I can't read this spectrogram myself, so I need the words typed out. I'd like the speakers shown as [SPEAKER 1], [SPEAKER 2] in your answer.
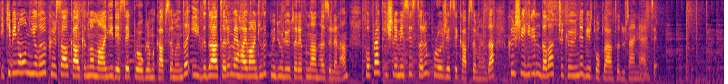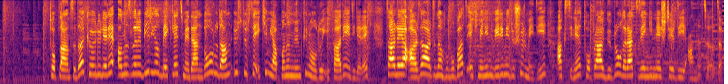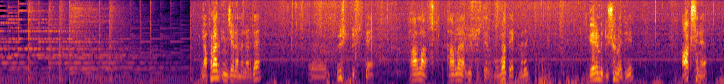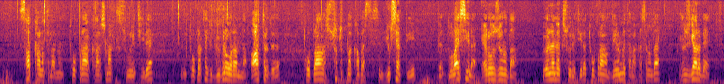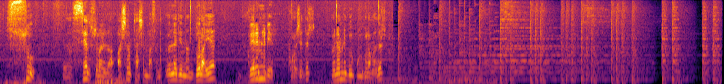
[SPEAKER 1] 2010 yılı Kırsal Kalkınma Mali Destek Programı kapsamında İl Gıda Tarım ve Hayvancılık Müdürlüğü tarafından hazırlanan Toprak İşlemesiz Tarım Projesi kapsamında Kırşehir'in Dalakçı köyünde bir toplantı düzenlendi. Toplantıda köylülere anızları bir yıl bekletmeden doğrudan üst üste ekim yapmanın mümkün olduğu ifade edilerek tarlaya ardı ardına hububat ekmenin verimi düşürmediği, aksine toprağı gübre olarak zenginleştirdiği anlatıldı.
[SPEAKER 2] Yapılan incelemelerde e, üst üste tarla tarlaya üst üste hububat ekmenin verimi düşürmediği aksine sap kalıntılarının toprağa karışmak suretiyle e, topraktaki gübre oranını artırdığı, toprağın su tutma kapasitesini yükselttiği ve dolayısıyla erozyonu da önlemek suretiyle toprağın verimli tabakasının da rüzgar ve su e, sel sularıyla aşınıp taşınmasını önlediğinden dolayı verimli bir projedir. Önemli bir uygulamadır.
